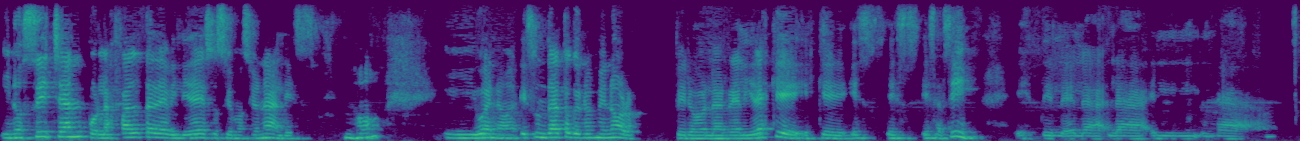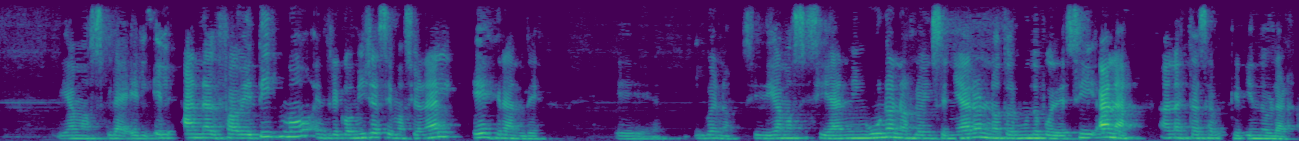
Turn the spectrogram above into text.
y nos echan por la falta de habilidades socioemocionales, ¿no? Y bueno, es un dato que no es menor, pero la realidad es que es, que es, así. Este, digamos, el, analfabetismo, entre comillas, emocional es grande. Eh, y bueno, si digamos, si a ninguno nos lo enseñaron, no todo el mundo puede decir, Ana, Ana estás queriendo hablar.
